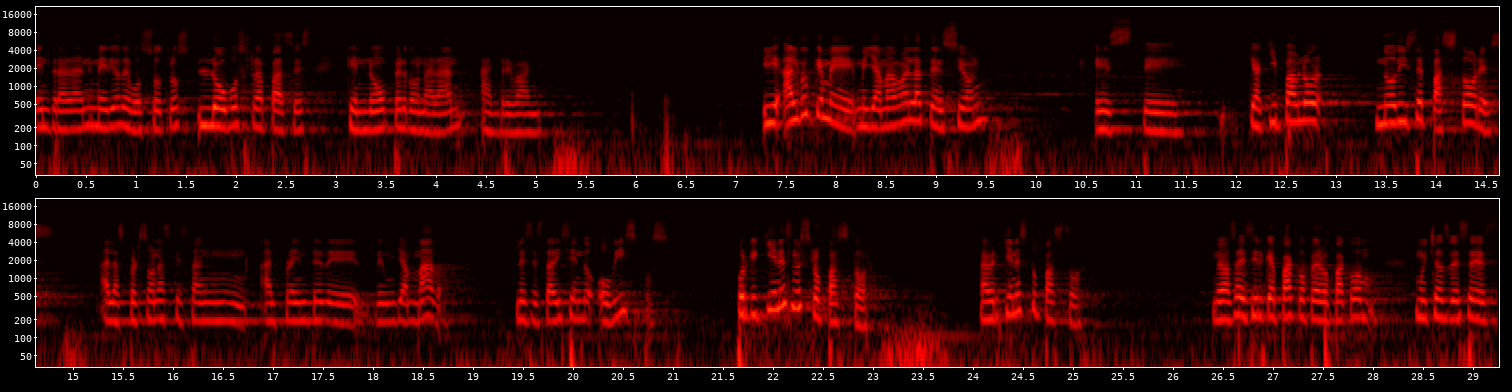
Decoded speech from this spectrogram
entrarán en medio de vosotros lobos rapaces que no perdonarán al rebaño. Y algo que me, me llamaba la atención, este, que aquí Pablo no dice pastores a las personas que están al frente de, de un llamado, les está diciendo obispos. Porque ¿quién es nuestro pastor? A ver, ¿quién es tu pastor? Me vas a decir que Paco, pero Paco muchas veces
